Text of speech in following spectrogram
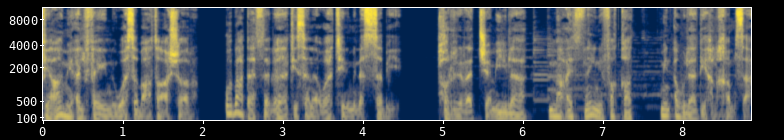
في عام 2017 وبعد ثلاث سنوات من السبي حررت جميلة مع اثنين فقط من أولادها الخمسة.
